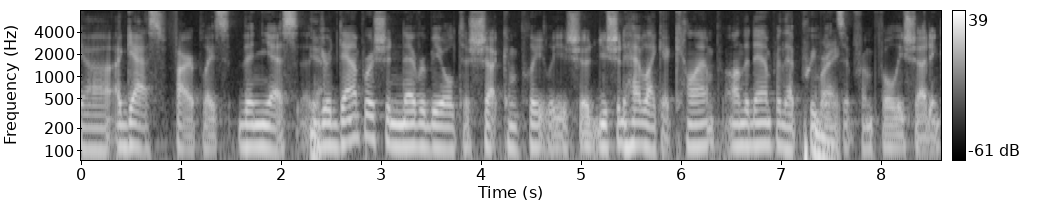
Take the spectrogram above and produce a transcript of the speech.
a, uh, a gas fireplace, then yes, your damper should never be able to shut completely. You should you should have like a clamp on the damper that prevents Right. it from fully shutting.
